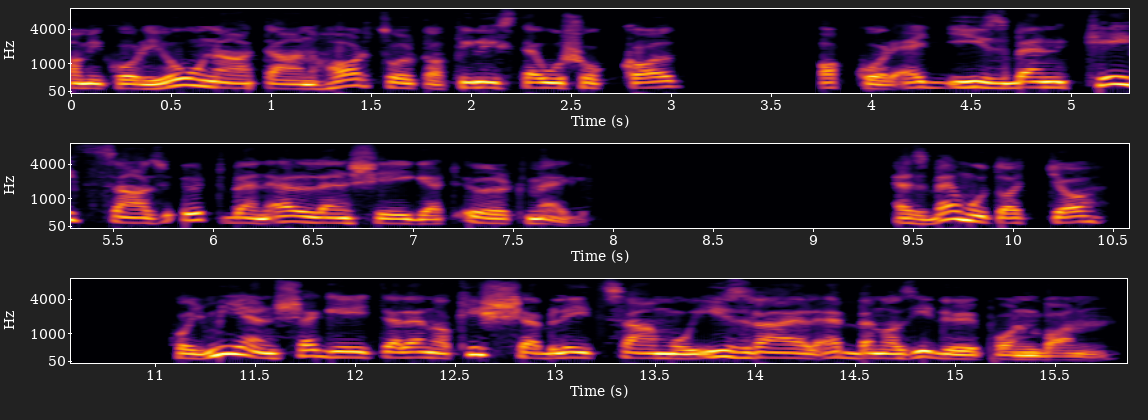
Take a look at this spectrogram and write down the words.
amikor Jónátán harcolt a filiszteusokkal, akkor egy ízben 250 ellenséget ölt meg. Ez bemutatja, hogy milyen segélytelen a kisebb létszámú Izrael ebben az időpontban.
